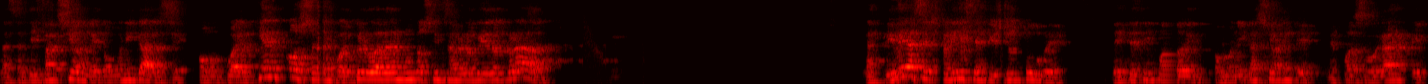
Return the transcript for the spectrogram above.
la satisfacción de comunicarse con cualquier cosa en cualquier lugar del mundo sin saber lo que hay del otro lado. Las primeras experiencias que yo tuve de este tipo de comunicaciones, que les puedo asegurar que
